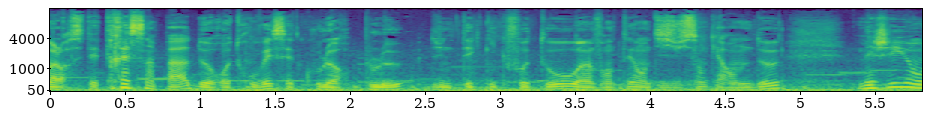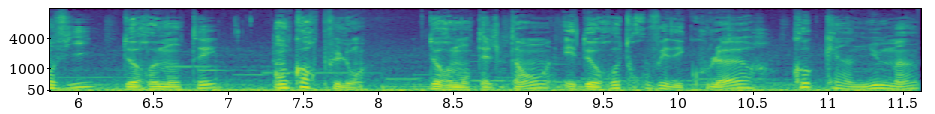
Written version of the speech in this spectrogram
Alors c'était très sympa de retrouver cette couleur bleue d'une technique photo inventée en 1842, mais j'ai eu envie de remonter encore plus loin, de remonter le temps et de retrouver des couleurs qu'aucun humain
